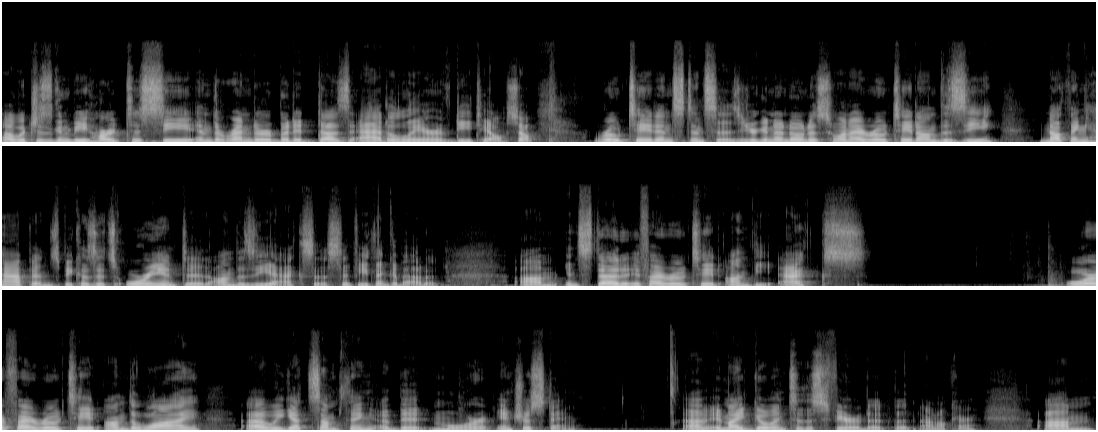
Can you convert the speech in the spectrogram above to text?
uh, which is going to be hard to see in the render, but it does add a layer of detail. So rotate instances. You're going to notice when I rotate on the Z, nothing happens because it's oriented on the z-axis, if you think about it. Um, instead, if I rotate on the X, or if I rotate on the Y, uh, we get something a bit more interesting. Um, it might go into the sphere a bit, but I don't care. Um,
